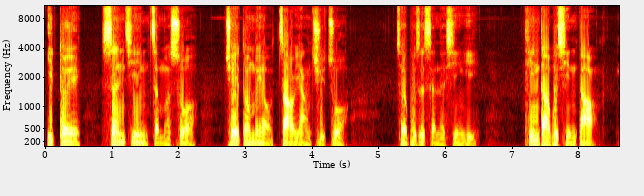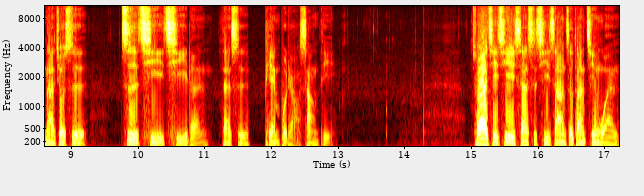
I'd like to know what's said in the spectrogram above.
一堆圣经怎么说，却都没有照样去做，这不是神的心意。听道不行道，那就是自欺欺人，但是骗不了上帝。出埃及记三十七章这段经文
